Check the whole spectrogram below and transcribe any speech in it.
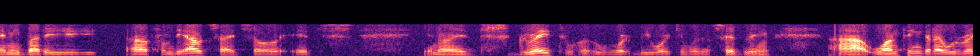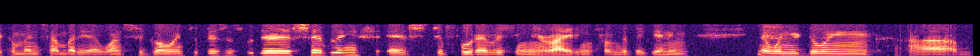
anybody uh, from the outside. So it's you know it's great to w- be working with a sibling. Uh, one thing that I would recommend somebody that wants to go into business with their siblings is to put everything in writing from the beginning. You know when you're doing um,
